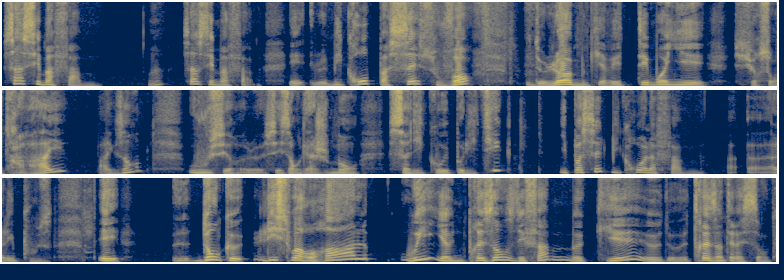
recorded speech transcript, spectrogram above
ça c'est ma femme. Hein. ça c'est ma femme. Et le micro passait souvent de l'homme qui avait témoigné sur son travail, par exemple, ou sur euh, ses engagements syndicaux et politiques. Il passait le micro à la femme, à, l'épouse. Et euh, donc euh, l'histoire orale, oui, il y a une présence des femmes qui est très intéressante.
